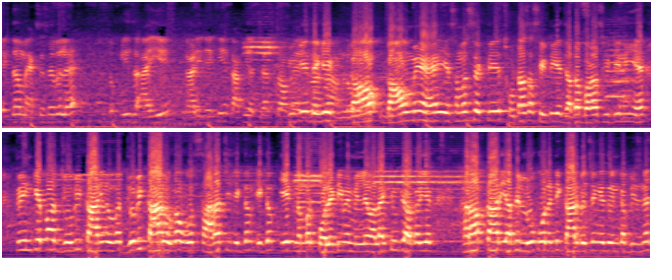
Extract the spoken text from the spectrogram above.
एकदम एक्सेसिबल है। तो प्लीज़ आइए गाड़ी देखिए काफ़ी अच्छा स्टॉक है देखिए गाँव गाँव में है ये समझ सकते हैं छोटा सा सिटी है, ज़्यादा बड़ा सिटी नहीं है तो इनके पास जो भी कार ही होगा, जो भी कार होगा, वो सारा चीज़ एकदम एकदम एक नंबर क्वालिटी में मिलने वाला है, क्योंकि अगर ये खराब कार या फिर लो क्वालिटी कार बेचेंगे तो इनका बिज़नेस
